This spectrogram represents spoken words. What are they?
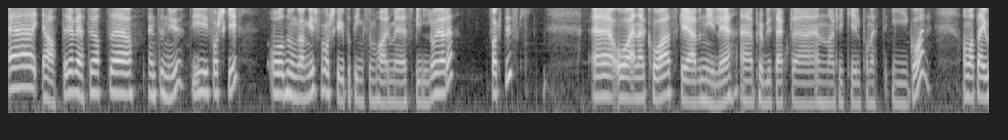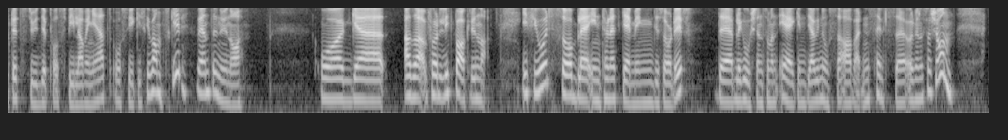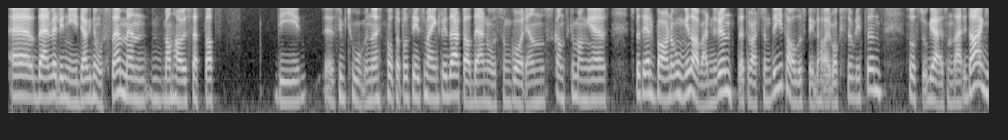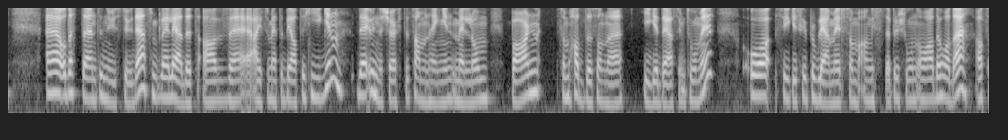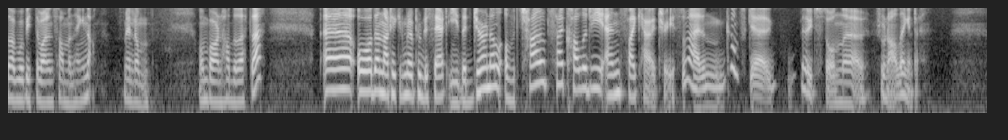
Uh, ja, dere vet jo at uh, NTNU de forsker, og noen ganger forsker de på ting som har med spill å gjøre, faktisk. Uh, og NRK skrev nylig, uh, publiserte en artikkel på nett i går, om at det er gjort et studie på spillavhengighet og psykiske vansker ved NTNU nå. Og eh, altså, for litt bakgrunn, da. I fjor så ble Internet Gaming Disorder det ble godkjent som en egen diagnose av Verdens helseorganisasjon. Eh, Det er en veldig ny diagnose, men man har jo sett at de eh, symptomene holdt jeg på å si, som er inkludert, da, det er noe som går igjen hos ganske mange, spesielt barn og unge da, verden rundt, etter hvert som digitale spill har vokst og blitt en så stor greie som det er i dag. Eh, Og dette NTNU-studiet, som ble ledet av ei som heter Beate Hygen, det undersøkte sammenhengen mellom barn som hadde sånne IGD-symptomer, og psykiske problemer som angst, depresjon og ADHD. Altså hvorvidt det var en sammenheng da, mellom om barn hadde dette. Uh, og denne artikkelen ble publisert i The Journal of Child Psychology and Psychiatry, som er en ganske høytstående journal, egentlig.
